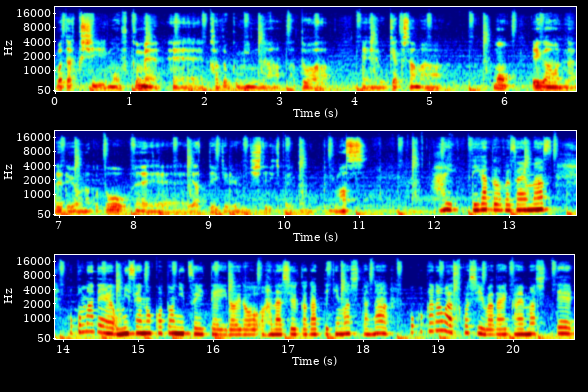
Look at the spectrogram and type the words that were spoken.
私も含め、えー家族みんなあとは、えお客様も笑顔になれるようなことを、えーやっていけるようにしていきたいと思っております。はい、ありがとうございます。ここまでお店のことについていろいろお話伺ってきましたが、ここからは少し話題変えまして、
